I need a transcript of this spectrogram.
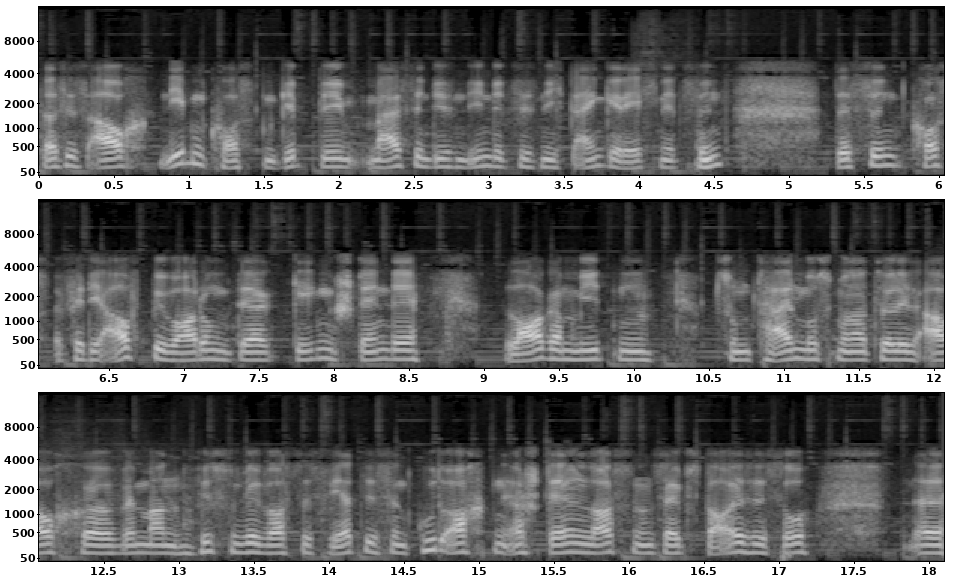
dass es auch Nebenkosten gibt, die meist in diesen Indizes nicht eingerechnet sind. Das sind Kosten für die Aufbewahrung der Gegenstände, Lagermieten. Zum Teil muss man natürlich auch, äh, wenn man wissen will, was das wert ist, ein Gutachten erstellen lassen. Und selbst da ist es so, äh,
